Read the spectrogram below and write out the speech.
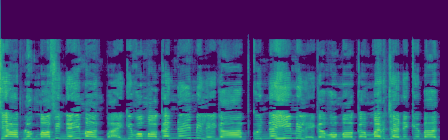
से आप लोग माफ़ी नहीं मांग पाएँगे। वो मौका नहीं मिलेगा, आपको नहीं मिलेगा। वो मौका मर जाने के बाद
